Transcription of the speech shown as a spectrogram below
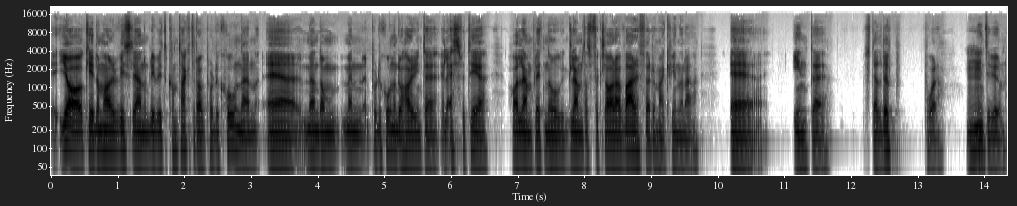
eh, ja okej, de har visserligen blivit kontaktade av produktionen, eh, men, de, men produktionen då har inte, eller SVT har lämpligt nog glömt att förklara varför de här kvinnorna eh, inte ställde upp på intervjun.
